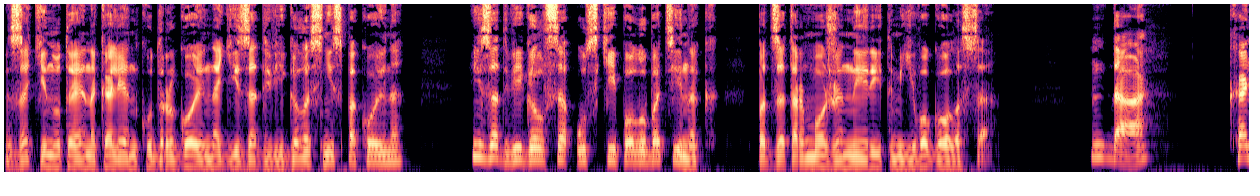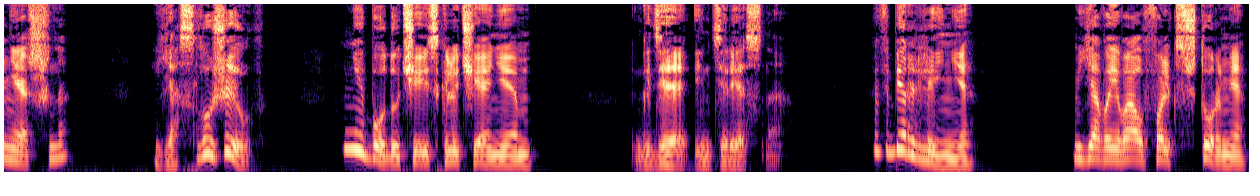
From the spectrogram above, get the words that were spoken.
закинутая на коленку другой ноги, задвигалась неспокойно, и задвигался узкий полуботинок, под заторможенный ритм его голоса. «Да, конечно, я служил, не будучи исключением». «Где, интересно?» «В Берлине. Я воевал в фольксштурме.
